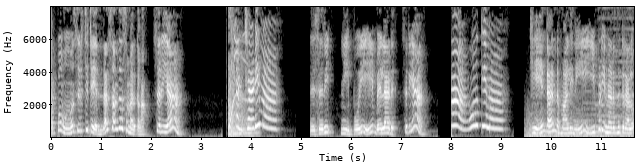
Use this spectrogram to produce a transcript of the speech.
எப்பவும் சிரிச்சுட்டே இருந்தா சந்தோஷமா இருக்கலாம். சரியா? சரிம்மா. சரி, சரி நீ போய் விளையாடு. சரியா? ஓகேம்மா. ஏன்டா இந்த மாலினி இப்படி நடந்துக்கிறாளோ?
